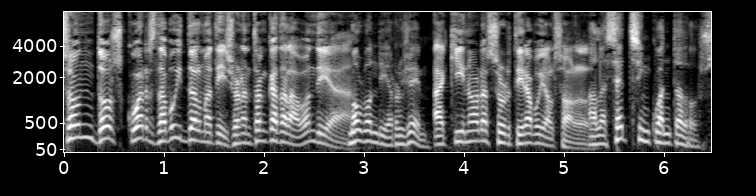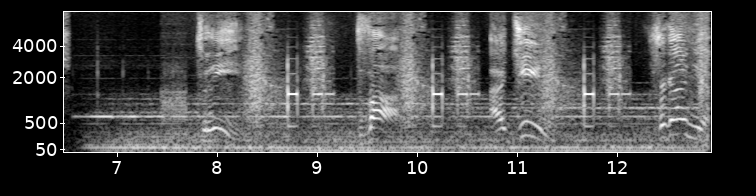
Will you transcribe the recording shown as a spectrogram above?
Són dos quarts de vuit del matí. Joan Anton Català, bon dia. Molt bon dia, Roger. A quina hora sortirà avui el sol? A les 7.52. 3, 2, 1, seganya!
